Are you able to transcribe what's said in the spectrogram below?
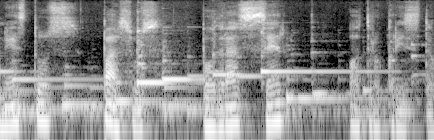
Con estos pasos podrás ser otro Cristo.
